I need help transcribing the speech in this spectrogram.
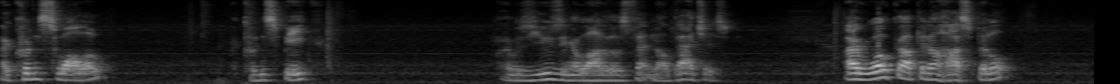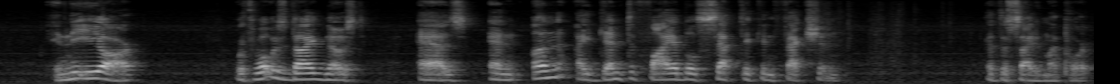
I couldn't swallow. I couldn't speak. I was using a lot of those fentanyl patches. I woke up in a hospital in the ER with what was diagnosed as an unidentifiable septic infection at the site of my port.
